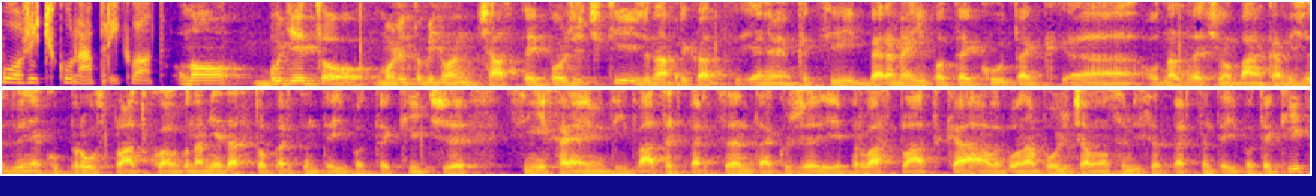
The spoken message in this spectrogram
pôžičku napríklad? Ono, bude to, môže to byť len časť tej požičky, že napríklad, ja neviem, keď si bereme hypotéku, tak uh, od nás väčšinou banka vyžaduje nejakú prvú splátku, alebo nám nedá 100% tej hypotéky, čiže si nechá aj tých 20%, akože je prvá splátka, alebo nám požiča len 80% tej hypotéky.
